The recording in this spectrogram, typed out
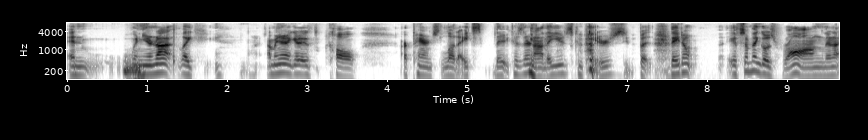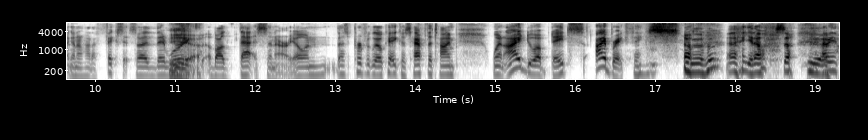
and when you're not like, I mean, I gotta call our parents luddites because they, are not. They use computers, but they don't if something goes wrong, they're not gonna know how to fix it. So they're worried Yeah. about that scenario, and that's perfectly okay because half the time when I do updates, I break things. So, Uh-huh. you know, so Yeah. I mean,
